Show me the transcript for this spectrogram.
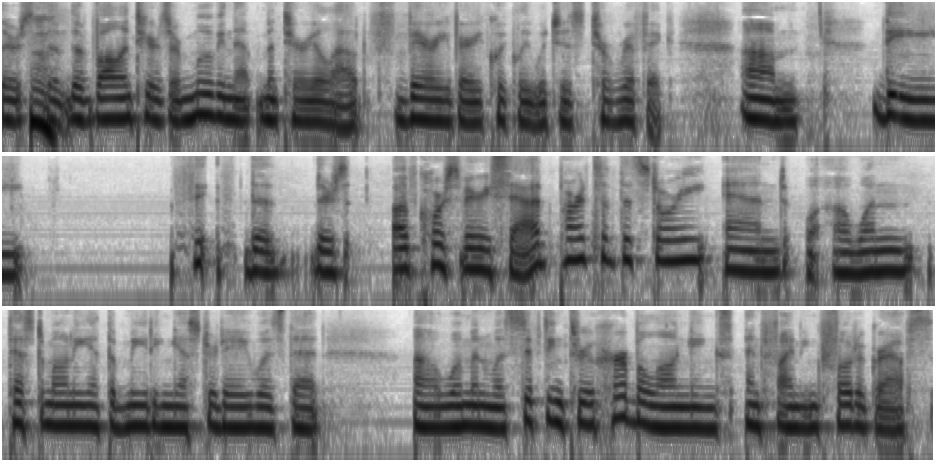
There's the, the volunteers are moving that material out very very quickly, which is terrific. Um, the th- the there's of course very sad parts of the story, and uh, one testimony at the meeting yesterday was that a woman was sifting through her belongings and finding photographs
